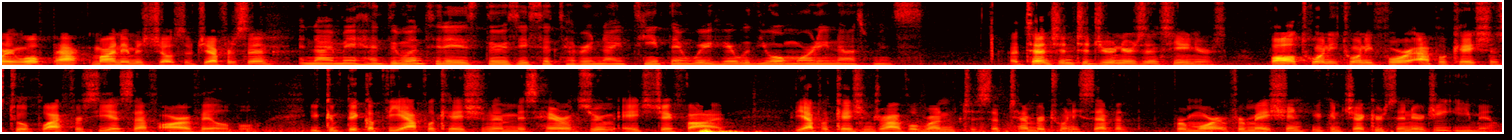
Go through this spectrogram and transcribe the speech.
morning, Wolfpack. My name is Joseph Jefferson. And I'm Mayhan Duman. Today is Thursday, September 19th, and we're here with your morning announcements. Attention to juniors and seniors. Fall 2024 applications to apply for CSF are available. You can pick up the application in Ms. Heron's room, HJ5. The application drive will run to September 27th. For more information, you can check your Synergy email.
